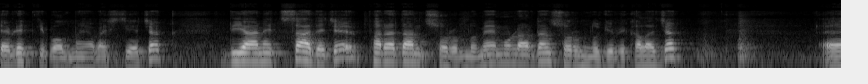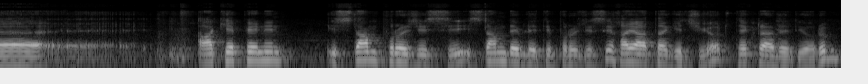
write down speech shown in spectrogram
devlet gibi olmaya başlayacak. Diyanet sadece paradan sorumlu, memurlardan sorumlu gibi kalacak. Ee, AKP'nin İslam projesi, İslam devleti projesi hayata geçiyor. Tekrar ediyorum.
